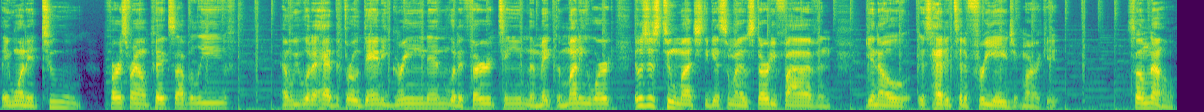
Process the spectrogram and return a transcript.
They wanted two first round picks, I believe. And we would have had to throw Danny Green in with a third team to make the money work. It was just too much to get somebody who's 35 and, you know, is headed to the free agent market. So no,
